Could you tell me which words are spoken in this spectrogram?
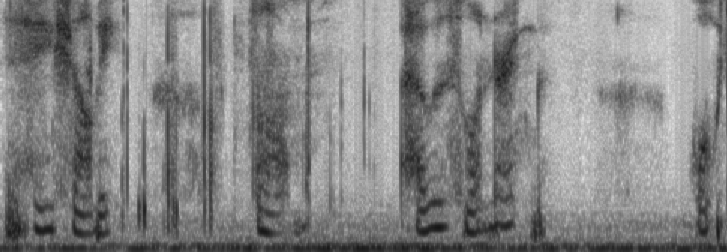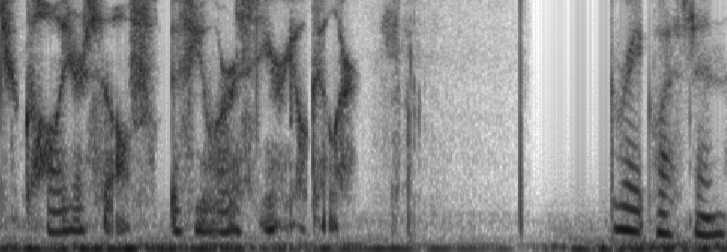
Hey, Shelby. Um, I was wondering, what would you call yourself if you were a serial killer? Great question.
